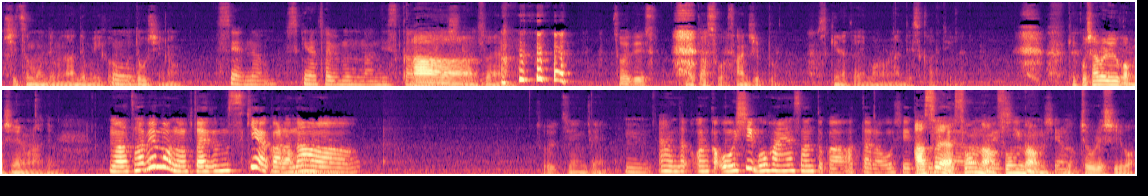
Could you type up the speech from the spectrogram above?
質問でも何でもいいから送ってほしいな、そうやな。好きな食べ物なんですか？ああそうやな。それで持たすわ30分。好きな食べ物なんですかっていう結構喋れるかもしれんよなでも。まあ食べ物二人とも好きやからな。それ全然。うん。あだなんか美味しいご飯屋さんとかあったら教えてくれたらあそうやそんなんそんなんめっちゃ嬉しいわ。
